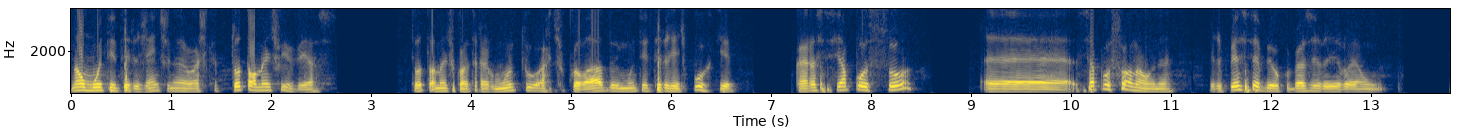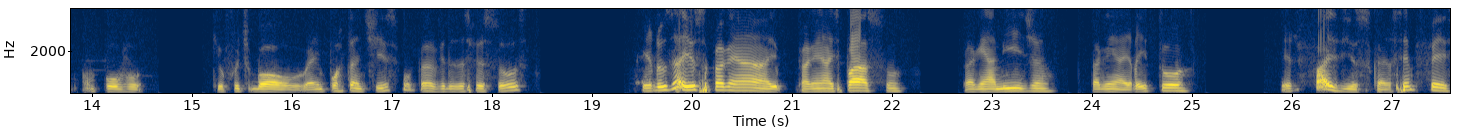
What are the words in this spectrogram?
não muito inteligente, né? Eu acho que é totalmente o inverso. Totalmente o contrário. Muito articulado e muito inteligente. Por quê? O cara se apossou. É, se apossou, não, né? Ele percebeu que o brasileiro é um, um povo que o futebol é importantíssimo para a vida das pessoas. Ele usa isso para ganhar, ganhar espaço, para ganhar mídia, para ganhar eleitor. Ele faz isso, cara. Sempre fez.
